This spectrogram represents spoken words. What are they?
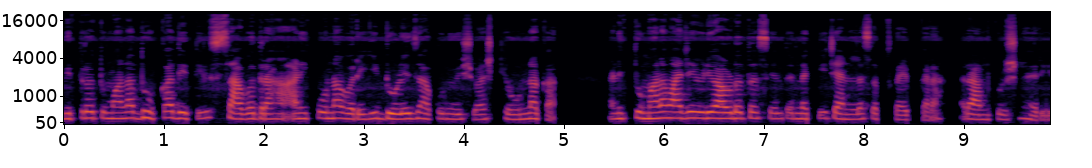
मित्र तुम्हाला धोका देतील सावध राहा आणि कोणावरही डोळे झाकून विश्वास ठेवू नका. आणि तुम्हाला माझे व्हिडिओ आवडत असेल तर नक्की चॅनलला सबस्क्राईब करा. रामकृष्ण हरी.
